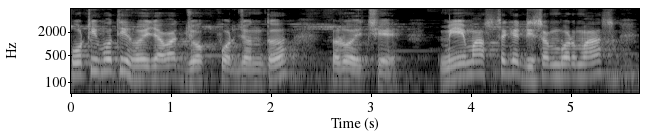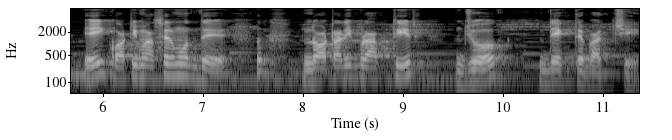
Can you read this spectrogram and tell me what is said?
কোটিপতি হয়ে যাওয়ার যোগ পর্যন্ত রয়েছে। মে মাস থেকে ডিসেম্বর মাস, এই কটি মাসের মধ্যে লটারি প্রাপ্তির যোগ দেখতে পাচ্ছি।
